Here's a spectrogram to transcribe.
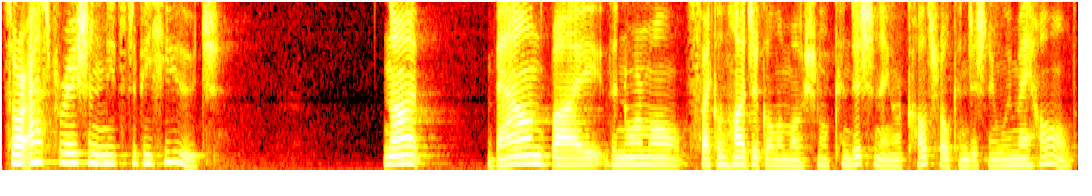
So our aspiration needs to be huge not bound by the normal psychological, emotional conditioning or cultural conditioning we may hold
